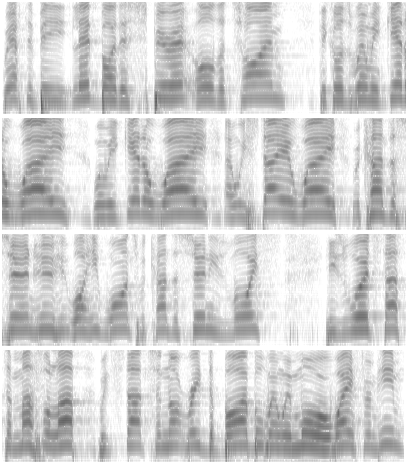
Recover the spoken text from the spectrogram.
We have to be led by the Spirit all the time because when we get away, when we get away and we stay away, we can't discern who what He wants. We can't discern His voice. His word starts to muffle up. We start to not read the Bible when we're more away from Him.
